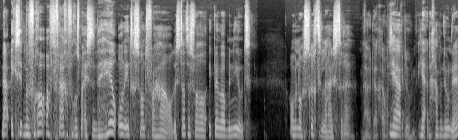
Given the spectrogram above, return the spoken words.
Nou, ik zit me vooral af te vragen. Volgens mij is het een heel oninteressant verhaal. Dus dat is wel. Ik ben wel benieuwd om nog eens terug te luisteren. Nou, dat gaan we zeker doen. Ja, dat gaan we doen, hè?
